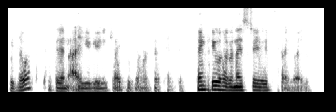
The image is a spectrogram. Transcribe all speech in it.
below, then I will try to cover that. Thank you. Have a nice day. Bye bye.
